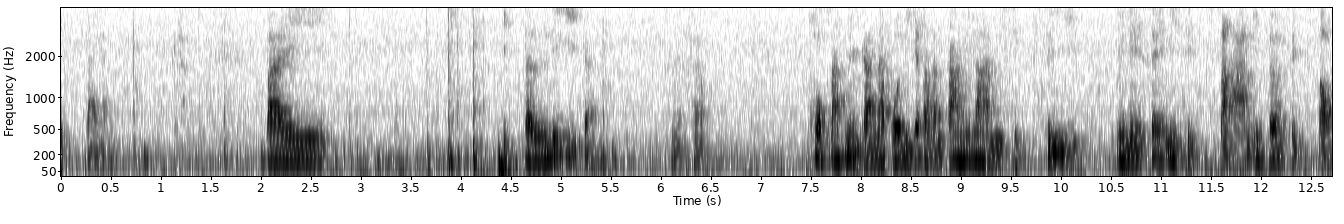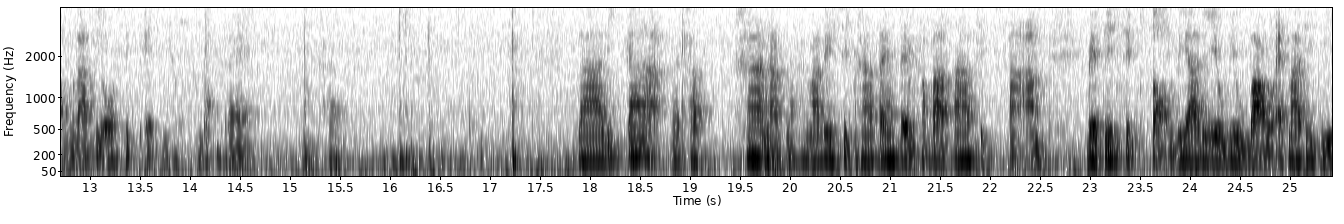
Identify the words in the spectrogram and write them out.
10 แต้มครับไปอิตาลีกันนะครับ6นัดเหมือนกันนาโปลีอตาลันต้ามิลานมี 14อูดิเนเซ่มี 13 อินเตอร์ 12 ลาซิโอ 11นี่อันดับแรกนะครับลาลิก้านะครับ5นัดนะมาดริด15 แต้มเต็มครับบาร์ซ่า 13 เบติส12บียาร์เรอัลบิลเบาแอตมาดริดมี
